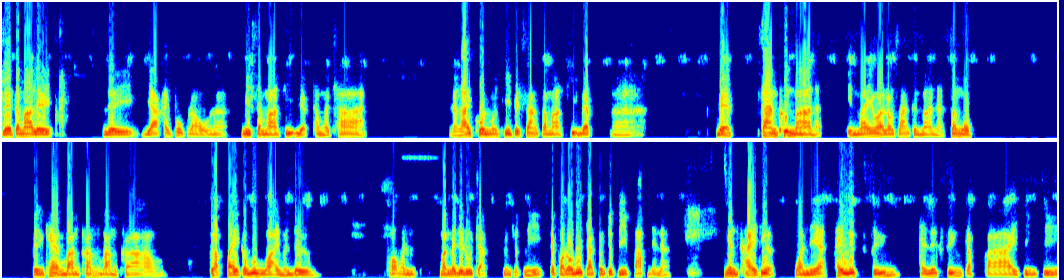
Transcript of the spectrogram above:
เลยตมาเลย เลยอยากให้พวกเรานะ่ะ มีสมาธิแบบธรรมชาติหลายคนบางทีไปสร้างสมาธิแบบอ่า แบบสร้างขึ้นมาน่ะ เห็นไหมว่าเราสร้างขึ้นมาน่ะ สงบ เป็นแค่บางครั้งบางคราว กลับไปก็วุ่นวายเหมือนเดิม เพราะมันมันไม่ได้รู้จักตรงจุดนี้ แต่พอเรารู้จักตรงจุดนี้ปั๊บเนี่ยนะเงื่อนไขที่วันนี้ให้ลึกซึ้ง ให้ลึกซึ้งกับกายจริง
